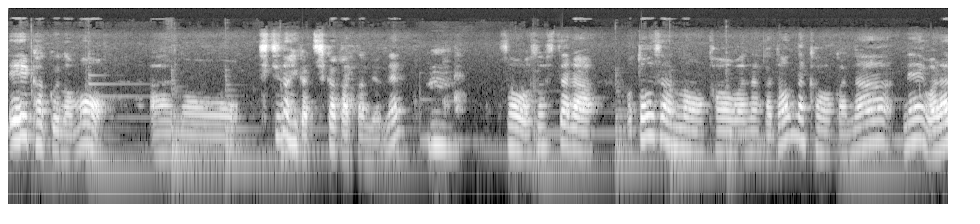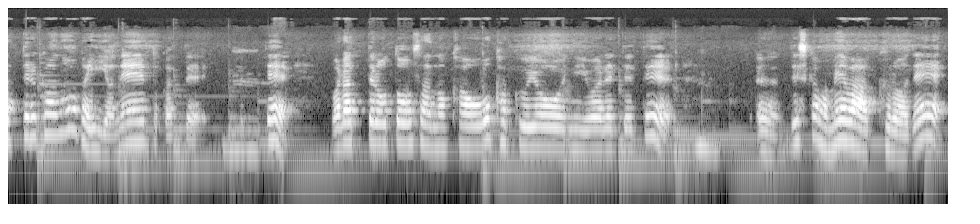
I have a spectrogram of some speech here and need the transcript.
絵描くのも、あのー父の日が近かったんだよね。うん。そう、そしたら、お父さんの顔はなんかどんな顔かな？ね、笑ってる顔の方がいいよね、とかってうん。で、笑ってるお父さんの顔を描くように言われてて、うん。うん。で、しかも目は黒で、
